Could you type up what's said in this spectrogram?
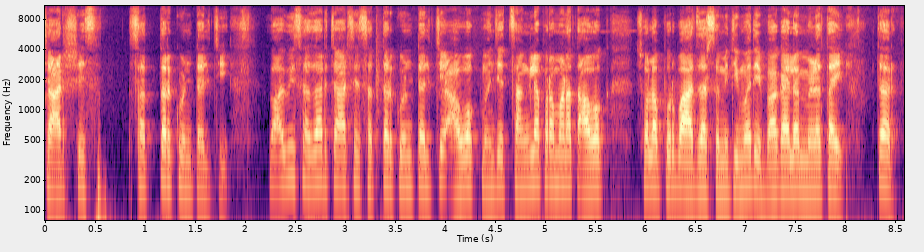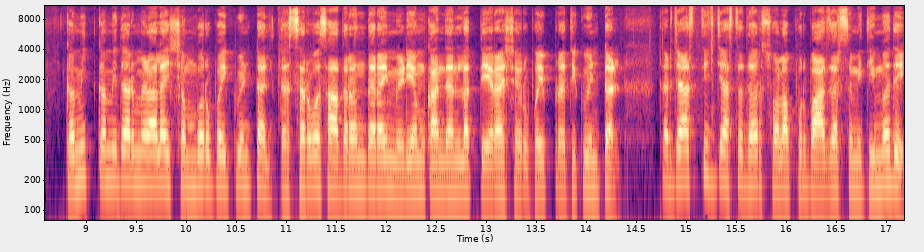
चारशे सत्तर क्विंटलची. बावीस हजार चारशे सत्तर क्विंटलची आवक म्हणजे चांगल्या प्रमाणात आवक सोलापूर बाजार समितीमध्ये बघायला मिळत आहे. तर कमीत कमी दर मिळाला आहे शंभर रुपये क्विंटल तर सर्वसाधारण दर आहे मीडियम कांद्यांना तेराशे रुपये प्रति क्विंटल. तर जास्तीत जास्त दर सोलापूर बाजार समितीमध्ये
